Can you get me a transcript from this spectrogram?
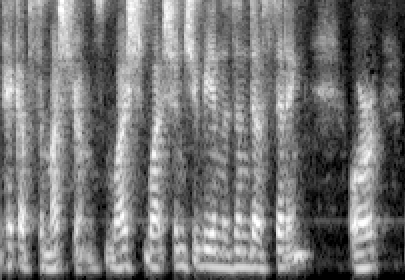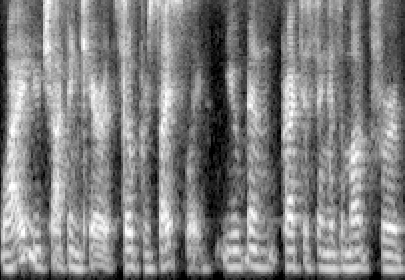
pick up some mushrooms? Why, sh- why shouldn't you be in the Zendo sitting? Or why are you chopping carrots so precisely? You've been practicing as a monk for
